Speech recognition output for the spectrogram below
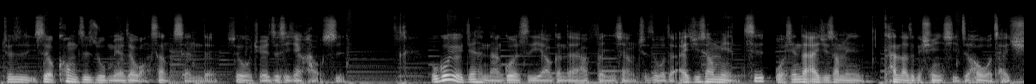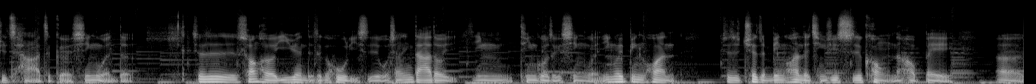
就是是有控制住，没有在往上升的，所以我觉得这是一件好事。不过有一件很难过的事也要跟大家分享，就是我在 IG 上面，是我先在 IG 上面看到这个讯息之后，我才去查这个新闻的，就是双河医院的这个护理师，我相信大家都已经听过这个新闻，因为病患就是确诊病患的情绪失控，然后被呃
